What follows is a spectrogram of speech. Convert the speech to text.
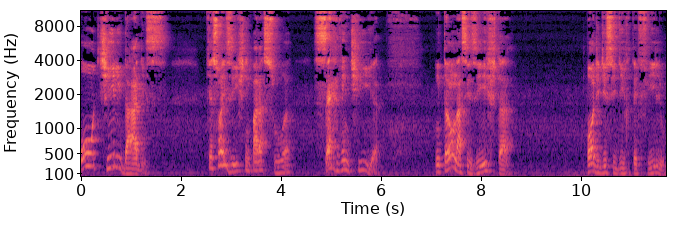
utilidades, que só existem para a sua serventia. Então, o narcisista pode decidir ter filho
